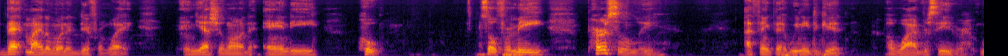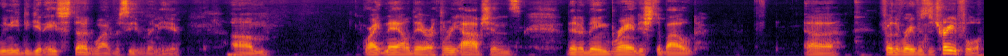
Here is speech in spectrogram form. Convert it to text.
that might have went a different way. And yes, Yolanda, Andy, who? So for me personally, I think that we need to get a wide receiver. We need to get a stud wide receiver in here. Um, right now, there are three options that are being brandished about uh, for the Ravens to trade for.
